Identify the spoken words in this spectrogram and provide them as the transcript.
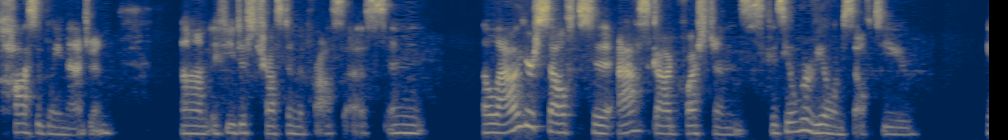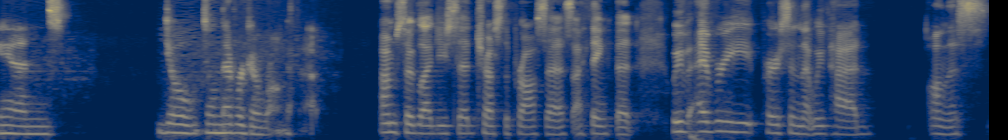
possibly imagine um, if you just trust in the process and allow yourself to ask god questions because he'll reveal himself to you and you'll you'll never go wrong with that. I'm so glad you said trust the process. I think that we've every person that we've had on this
